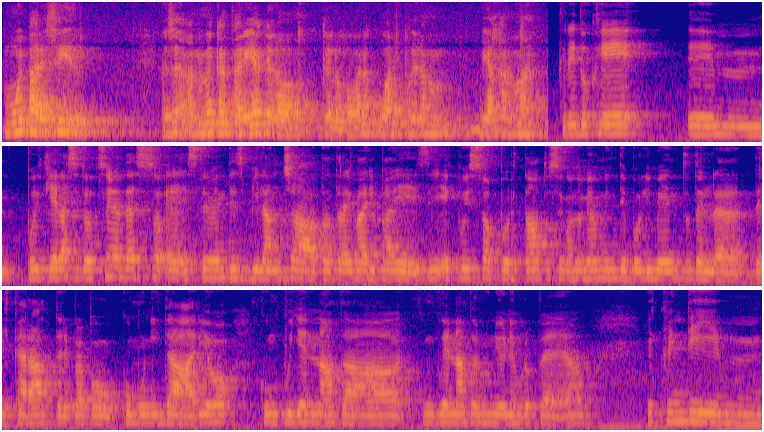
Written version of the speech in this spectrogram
muy parecidos. Entonces, a mí me encantaría que los, que los jóvenes cubanos pudieran viajar más. Credo che ehm, poiché la situazione adesso è estremamente sbilanciata tra i vari paesi e questo ha portato secondo me a un indebolimento del, del carattere proprio comunitario con cui è nata, cui è nata l'Unione Europea. E quindi mh,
